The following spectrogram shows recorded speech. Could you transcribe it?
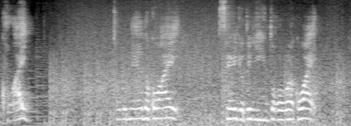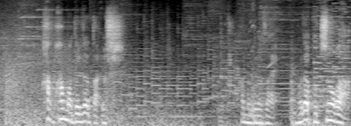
怖いトルネード怖い制御できひんところが怖いハンマー取りだった。よし。ハンマーください。まだこっちの方が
